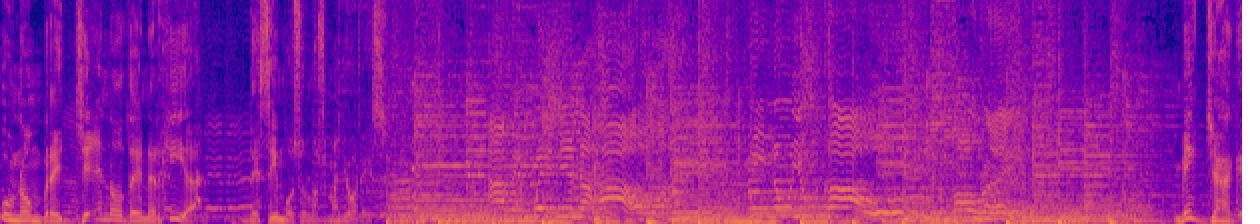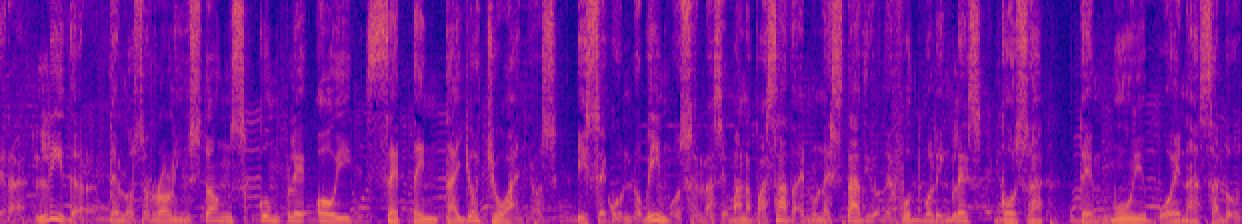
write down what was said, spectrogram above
Un hombre lleno de energía, decimos los mayores. Jagger, líder de los Rolling Stones, cumple hoy 78 años. Y según lo vimos la semana pasada en un estadio de fútbol inglés, goza de muy buena salud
